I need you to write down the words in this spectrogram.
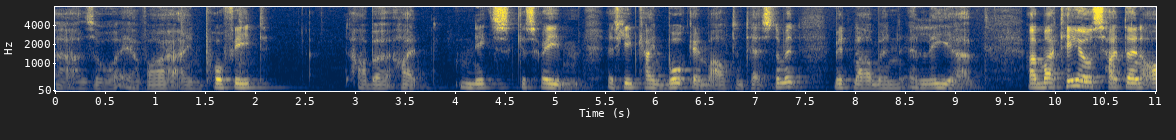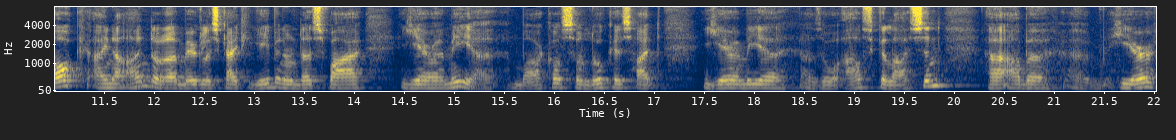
Also er war ein Prophet, aber hat nichts geschrieben. Es gibt kein Buch im Alten Testament mit Namen Elia. Aber Matthäus hat dann auch eine andere Möglichkeit gegeben und das war Jeremia. Markus und Lukas hat Jeremia also ausgelassen, äh, aber ähm, hier,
